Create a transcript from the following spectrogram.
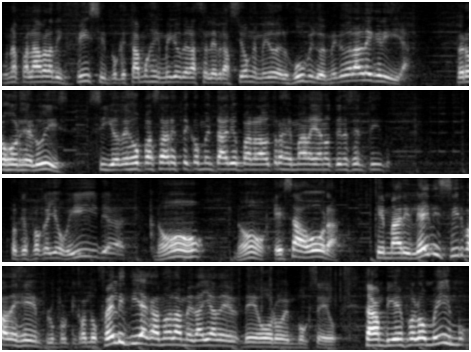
una palabra difícil porque estamos en medio de la celebración, en medio del júbilo, en medio de la alegría. Pero Jorge Luis, si yo dejo pasar este comentario para la otra semana ya no tiene sentido. Porque fue que yo vi, no, no, es ahora que Marilady sirva de ejemplo, porque cuando Félix Díaz ganó la medalla de oro en boxeo, también fue lo mismo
